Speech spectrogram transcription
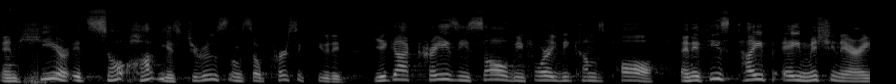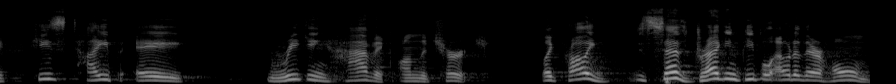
And here it's so obvious Jerusalem's so persecuted. You got crazy Saul before he becomes Paul. And if he's type A missionary, he's type A wreaking havoc on the church. Like, probably, it says, dragging people out of their home,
